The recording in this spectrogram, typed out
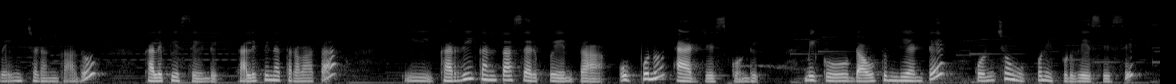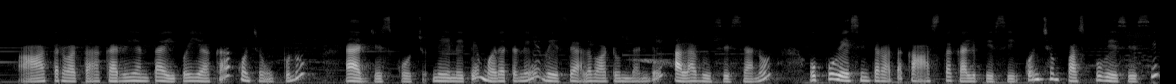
వేయించడం కాదు కలిపేసేయండి. కలిపిన తర్వాత ఈ కర్రీకంతా సరిపోయేంత ఉప్పును యాడ్ చేసుకోండి. మీకు డౌట్ ఉంది అంటే కొంచెం ఉప్పును ఇప్పుడు వేసేసి ఆ తర్వాత కర్రీ అంతా అయిపోయాక కొంచెం ఉప్పును యాడ్ చేసుకోవచ్చు. నేనైతే మొదటనే వేసే అలవాటు ఉందండి అలా వేసేసాను. ఉప్పు వేసిన తర్వాత కాస్త కలిపేసి కొంచెం పసుపు వేసేసి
